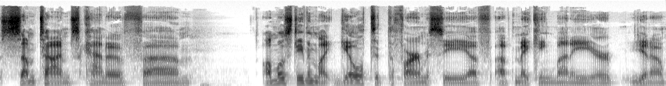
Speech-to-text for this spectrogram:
sometimes kind of um, almost even like guilt at the pharmacy of of making money or you know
